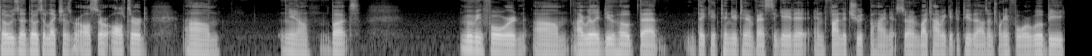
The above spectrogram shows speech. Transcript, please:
those uh, those elections were also altered um, you know, but moving forward, um, I really do hope that they continue to investigate it and find the truth behind it. So by the time we get to 2024, we'll be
